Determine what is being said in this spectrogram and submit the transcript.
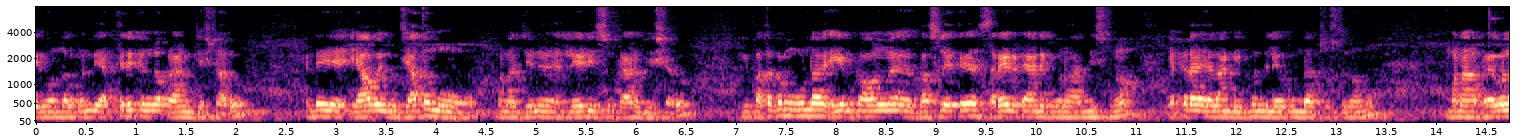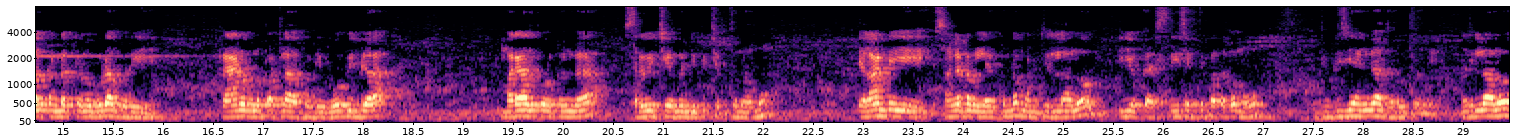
ఐదు వందల మంది అత్యధికంగా ప్రయాణం చేసినారు అంటే యాభై మూడు శాతము మన జన లేడీస్ ప్రయాణం చేశారు. ఈ పథకం గుండా ఏం కావాలన్నా బస్సులు అయితే సరైన టయానికి మనం అందిస్తున్నాం. ఎక్కడ ఎలాంటి ఇబ్బంది లేకుండా చూస్తున్నాము. మన డ్రైవర్ల కండక్టర్లు కూడా కొద్ది ప్రయాణికుల పట్ల కొద్ది ఓపికగా మర్యాదపూర్వకంగా సర్వీస్ చేయమని చెప్పి చెప్తున్నాము. ఎలాంటి సంఘటన లేకుండా మన జిల్లాలో ఈ యొక్క స్త్రీశక్తి పథకము దిగ్విజయంగా జరుగుతుంది. జిల్లాలో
